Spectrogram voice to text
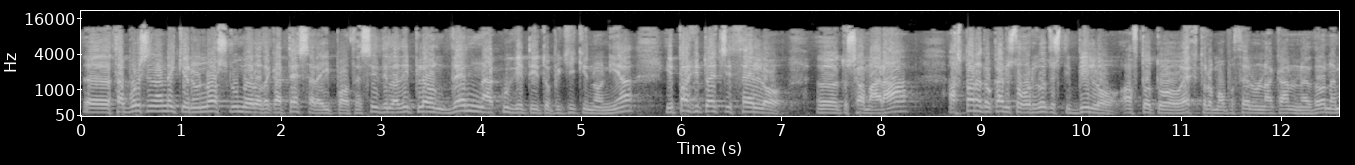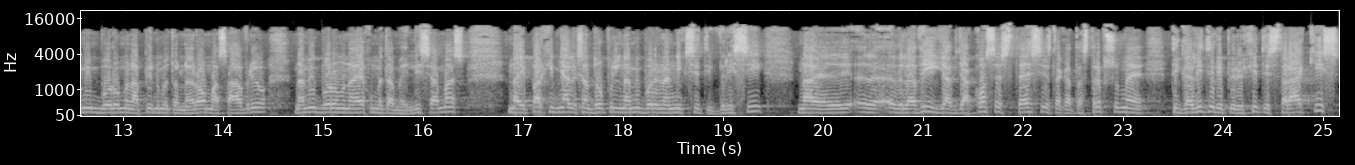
ε, θα μπορούσε να είναι κερουνός νούμερο 14 η υπόθεση, δηλαδή πλέον δεν ακούγεται η τοπική κοινωνία, υπάρχει το έτσι θέλω ε, του Σαμαρά, Ας πάνε να το κάνει στο χωριό του στην Πύλο αυτό το έκτρωμα που θέλουν να κάνουν εδώ, να μην μπορούμε να πίνουμε το νερό μας αύριο, να μην μπορούμε να έχουμε τα μελίσια μας, να υπάρχει μια Αλεξανδρούπολη να μην μπορεί να ανοίξει τη βρύση, να, ε, ε, δηλαδή για 200 θέσεις να καταστρέψουμε την καλύτερη περιοχή της Θράκης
